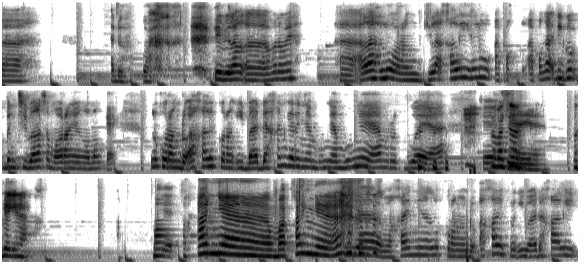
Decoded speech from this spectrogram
uh, aduh wah. Dia bilang uh, apa namanya alah lu orang gila kali lu apa apa nggak? Nih gue benci banget sama orang yang ngomong kayak lu kurang doa kali kurang ibadah. Kan gak ada nyambung nyambungnya ya menurut gue ya. Kayak pasti iya, iya. oke gini. Makanya makanya. Iya makanya lu kurang doa kali kurang ibadah kali.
